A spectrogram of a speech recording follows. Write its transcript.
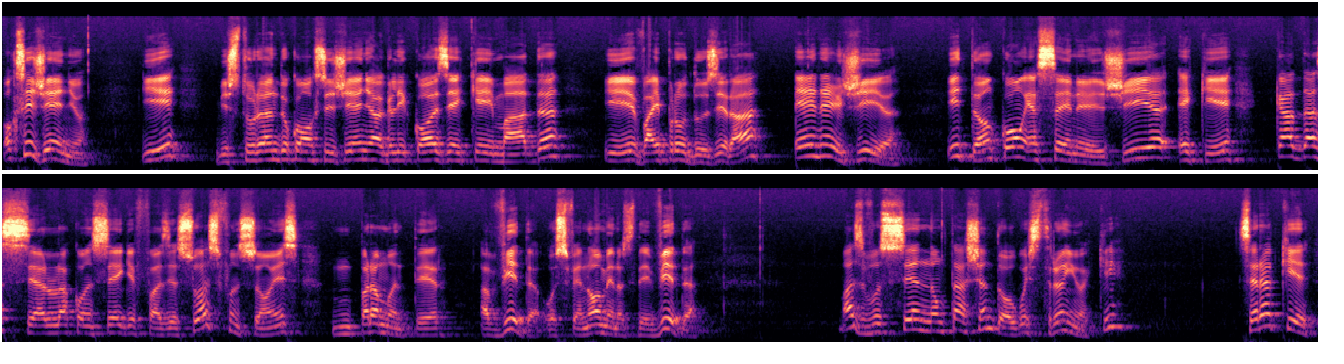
oxigênio. E misturando com oxigênio, a glicose é queimada e vai produzir a energia. Então, com essa energia é que cada célula consegue fazer suas funções para manter a vida, os fenômenos de vida. Mas você não está achando algo estranho aqui? Será que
